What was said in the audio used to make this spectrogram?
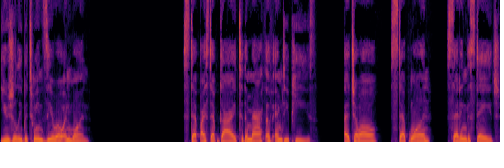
usually between 0 and 1. Step by step guide to the math of MDPs. HOO, step 1 setting the stage.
